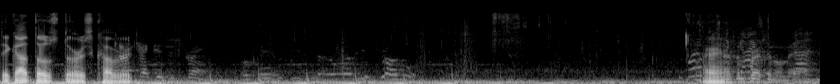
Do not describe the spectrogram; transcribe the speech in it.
They got those doors covered. Contact is restrained. Alright. Nothing personal, man.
